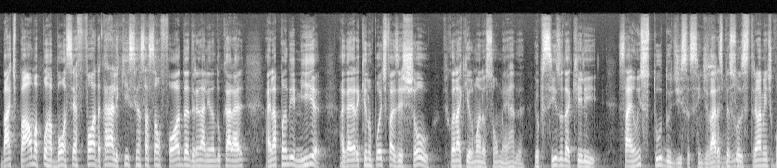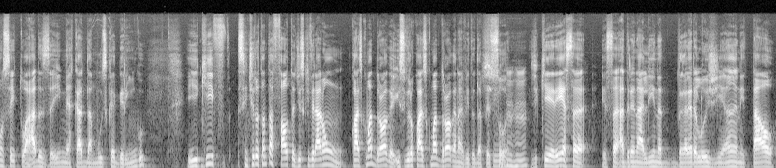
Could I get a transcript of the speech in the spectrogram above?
Bate palma, porra, bom, você é foda, caralho, que sensação foda, adrenalina do caralho. Aí na pandemia, a galera que não pôde fazer show ficou naquilo, mano, eu sou um merda. Eu preciso daquele. Saiu um estudo disso, assim, de várias pessoas extremamente conceituadas aí, mercado da música gringo, e que sentiram tanta falta disso que viraram quase que uma droga. Isso virou quase que uma droga na vida da pessoa. De querer essa, essa adrenalina da galera elogiando e tal.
